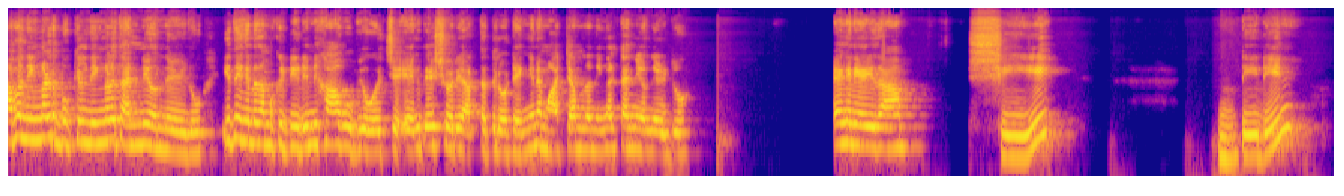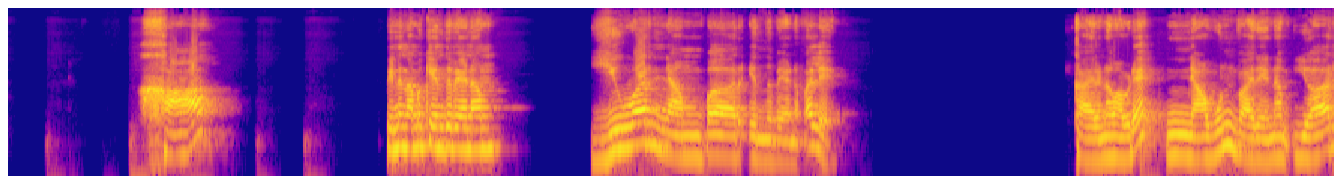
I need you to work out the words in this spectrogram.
അപ്പൊ നിങ്ങളുടെ ബുക്കിൽ നിങ്ങൾ തന്നെ ഒന്ന് എഴുതൂ. ഇതെങ്ങനെ നമുക്ക് ഡിഡിൻ ഹാവ് ഉപയോഗിച്ച് ഏകദേശം ഒരു അർത്ഥത്തിലോട്ട് എങ്ങനെ മാറ്റാമെന്ന് നിങ്ങൾ തന്നെ ഒന്ന് എഴുതൂ. എങ്ങനെ എഴുതാം? ഷീ ഡിഡിൻ ഹാവ് പിന്നെ നമുക്ക് എന്ത് വേണം? യുവർ നമ്പർ എന്ന് വേണം അല്ലേ? കാരണം അവിടെ നൗൺ വരണം. Your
